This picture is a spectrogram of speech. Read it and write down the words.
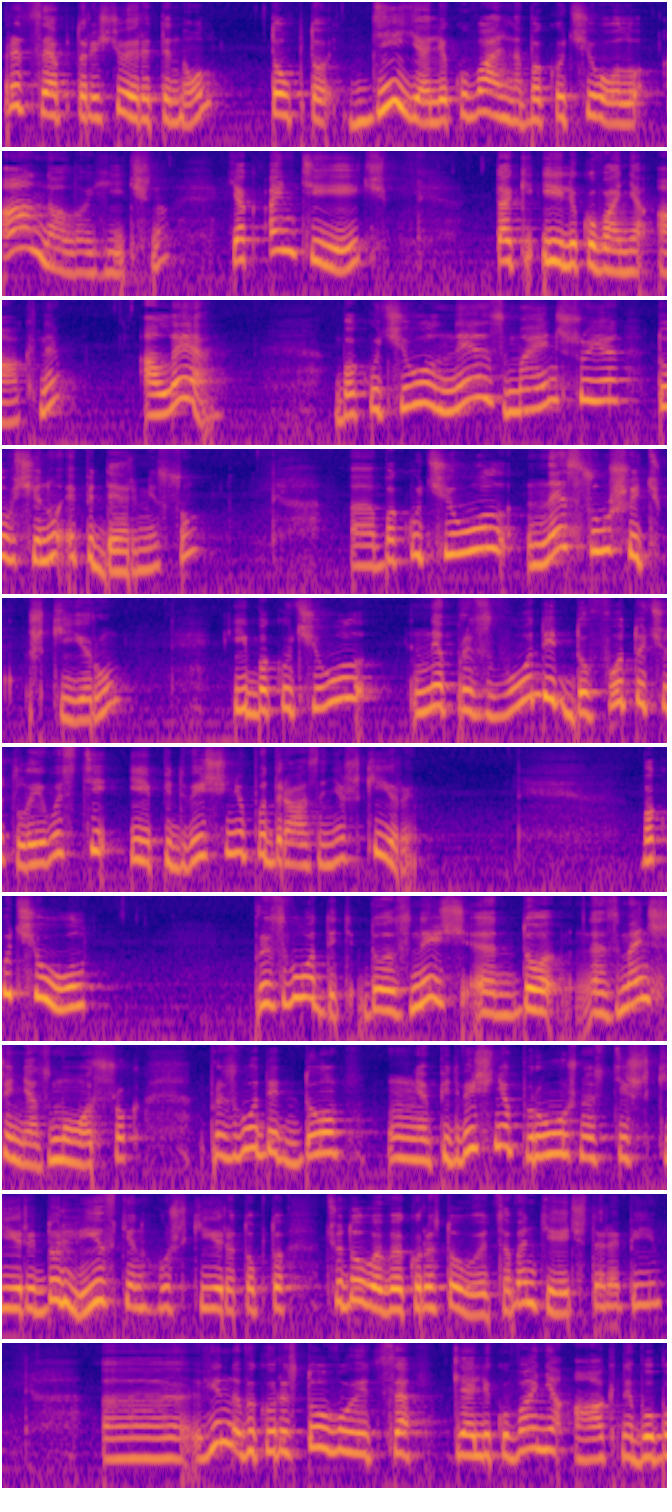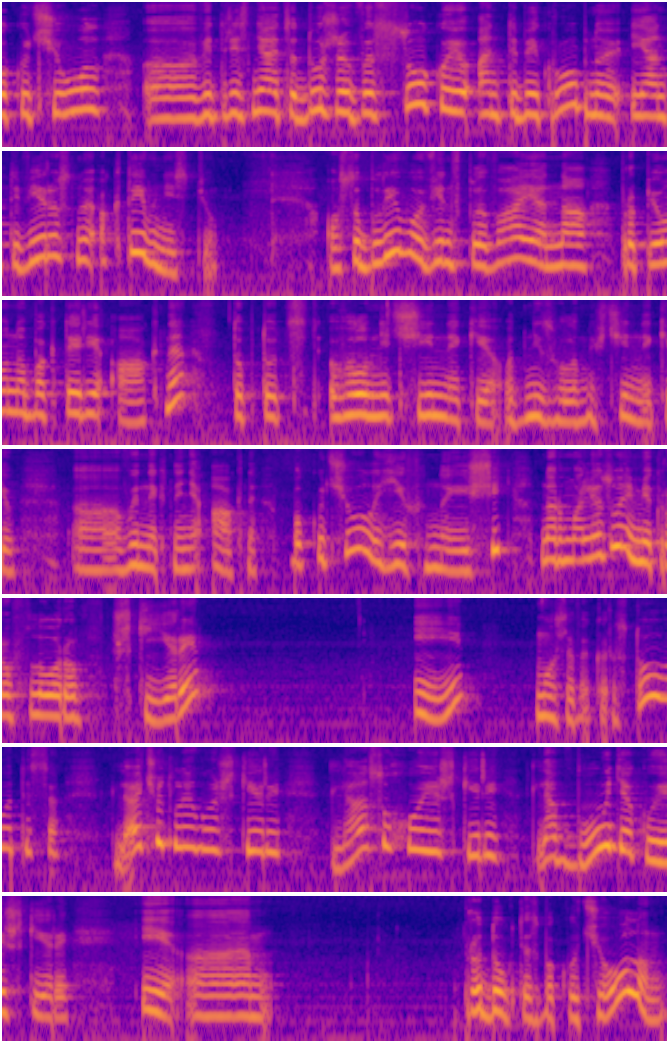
рецептори, що і ретинол, тобто дія лікувальна бакучолу аналогічна, як антіейдж, так і лікування акне, але бакучол не зменшує товщину епідермісу, е, бакучол не сушить шкіру, і бакучол не призводить до фоточутливості і підвищенню подразнення шкіри. Бакучол призводить до, знищ... е, до зменшення зморшок, призводить до підвищення пружності шкіри, до ліфтінгу шкіри, тобто чудово використовується в антіейдж-терапії. Е, Він використовується для лікування акне, бо бакучіол е, відрізняється дуже високою антимікробною і антивірусною активністю. Особливо він впливає на пропіонобактерії акне, тобто головні чинники, одні з головних чинників е, виникнення акне. Бакучол їх нищить, нормалізує мікрофлору шкіри і може використовуватися для чутливої шкіри, для сухої шкіри, для будь-якої шкіри. І е, продукти з бакучолом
